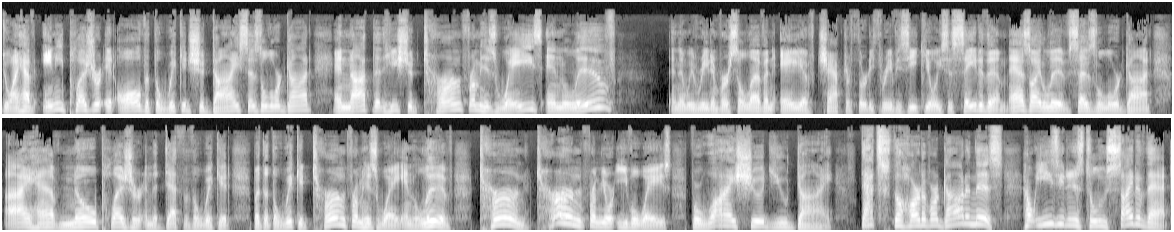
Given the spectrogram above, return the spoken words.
Do I have any pleasure at all that the wicked should die, says the Lord God, and not that he should turn from his ways and live? And then we read in verse 11a of chapter 33 of Ezekiel, he says, Say to them, As I live, says the Lord God, I have no pleasure in the death of the wicked, but that the wicked turn from his way and live. Turn, turn from your evil ways, for why should you die? That's the heart of our God in this. How easy it is to lose sight of that,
